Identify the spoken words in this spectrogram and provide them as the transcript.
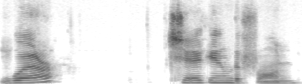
were checking the phone.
